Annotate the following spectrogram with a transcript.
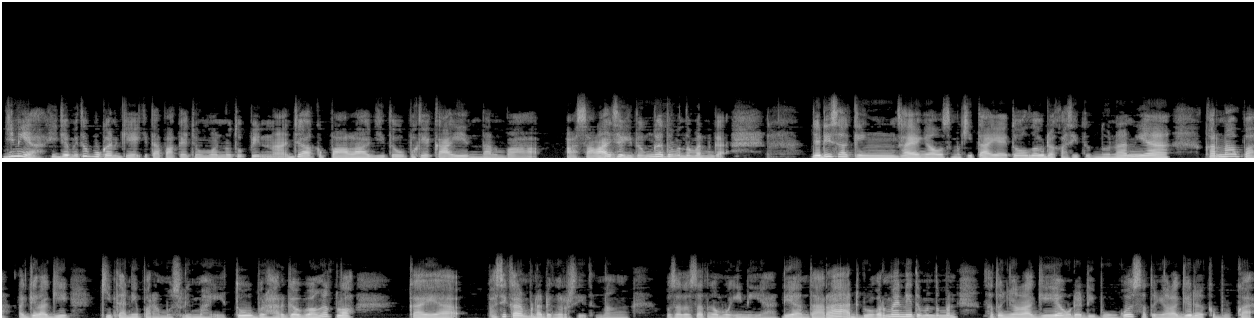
gini ya hijab itu bukan kayak kita pakai cuma nutupin aja kepala gitu pakai kain tanpa asal aja gitu. Enggak teman-teman enggak. Jadi saking sayangnya Allah sama kita ya itu Allah udah kasih tuntunannya. Karena apa? Lagi-lagi kita nih para muslimah itu berharga banget loh. Kayak pasti kalian pernah denger sih tentang Ustadz-ustadz ngomong ini ya. Di antara ada dua permen nih teman-teman. Satunya lagi yang udah dibungkus, satunya lagi udah kebuka.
